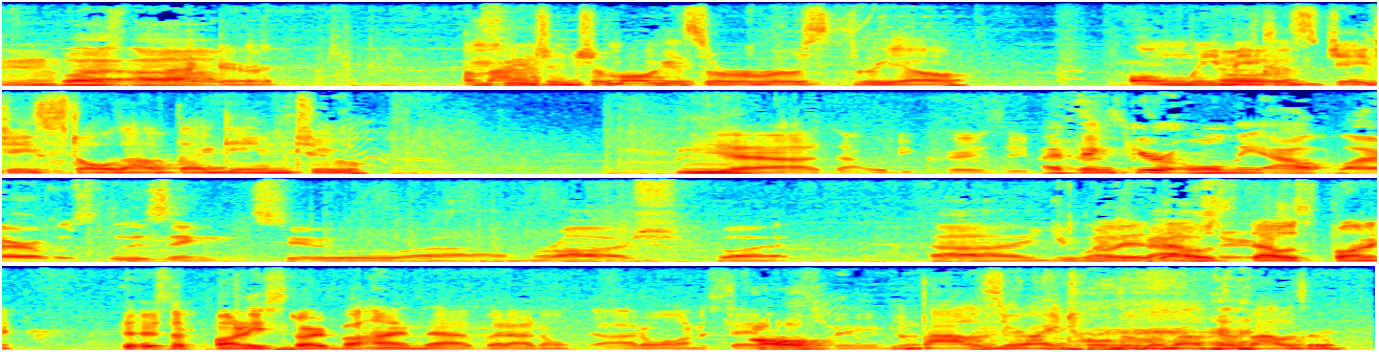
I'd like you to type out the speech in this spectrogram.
Yeah. but There's the back um. Imagine Jamal gets a reverse 3-0, only Oh. because JJ stalled out that game too. Mm. Yeah, that would be crazy. I think your only outlier was losing to uh, Mirage, but uh, you went Oh yeah, that was that was funny. There's a funny story behind that, but I don't I don't want to say it Oh. on stream. The Bowser, I told him about the Bowser.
